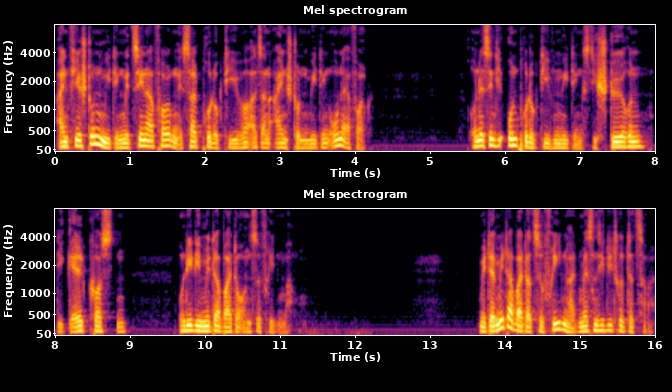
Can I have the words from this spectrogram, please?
Ein Vier-Stunden-Meeting mit zehn Erfolgen ist halt produktiver als ein Ein-Stunden-Meeting ohne Erfolg. Und es sind die unproduktiven Meetings, die stören, die Geld kosten und die die Mitarbeiter unzufrieden machen. Mit der Mitarbeiterzufriedenheit messen Sie die dritte Zahl.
